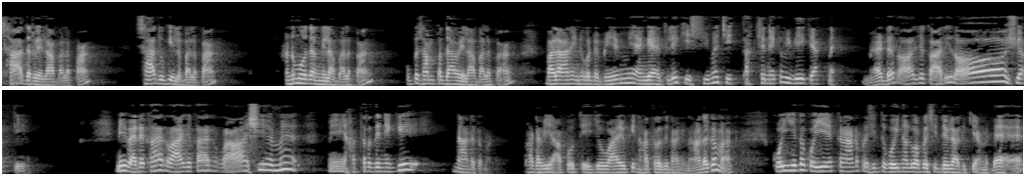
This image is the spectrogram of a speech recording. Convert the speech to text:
සාදර වෙලා බලපං සාදු කියලා බලපං අනුමෝදන් වෙලා බලපං උපසම්පදා වෙලා බලපං බලාන ඉනකොට මේ මේ ඇඟ ඇතුලේ කිසිම චිත්තක්ෂණයක විවේකයක් නැහැ. වැඩ රාජකාරී රාශියක් තියෙනවා. මේ වැඩකාර රාජකාර රාශියම මේ හතර දිනකේ නාටකමක්. පඨවි ආපෝ තේජෝ වායෝ කියන හතර දිනගේ නාටකමක්. කොයි එක කොයි එකනට ප්‍රසිද්ධ කොයි නළුවා ප්‍රසිද්ධ වෙලාද කියන්න බෑ.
